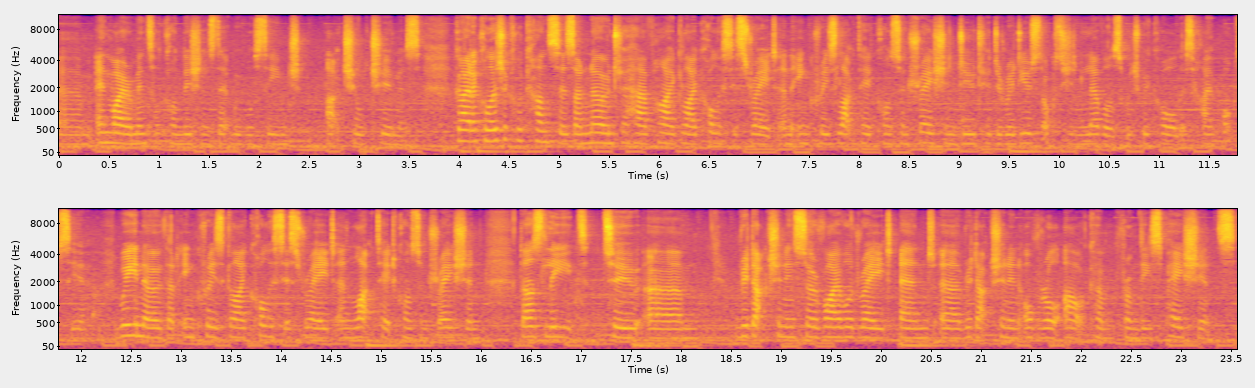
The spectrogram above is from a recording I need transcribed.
um, environmental conditions that we will see in actual tumours. Gynecological cancers are known to have high glycolysis rate and increased lactate concentration due to the reduced oxygen levels, which we call as hypoxia. We know that increased glycolysis rate and lactate concentration does lead to um, reduction in survival rate and uh, reduction in overall outcome from these patients.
